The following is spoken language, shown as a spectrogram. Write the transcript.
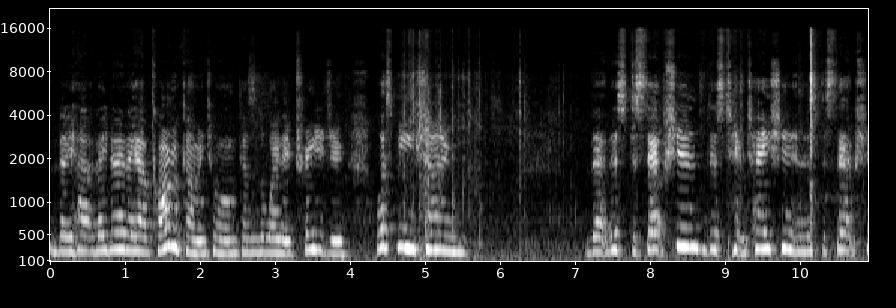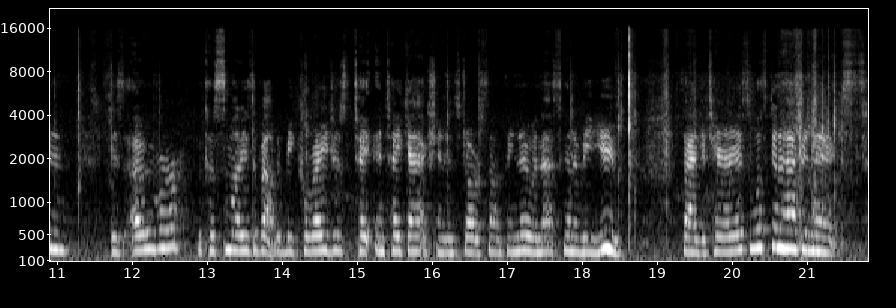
they have they know they have karma coming to them because of the way they've treated you. What's being shown that this deception, this temptation, and this deception is over because somebody's about to be courageous and take action and start something new, and that's going to be you, Sagittarius. What's going to happen next?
